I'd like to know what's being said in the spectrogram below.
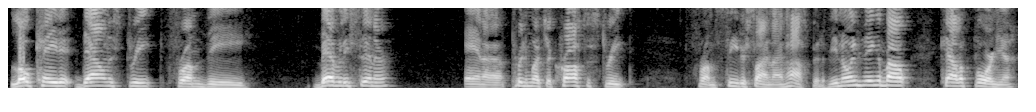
located down the street from the Beverly Center and uh, pretty much across the street from Cedar Sinai Hospital. If you know anything about California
